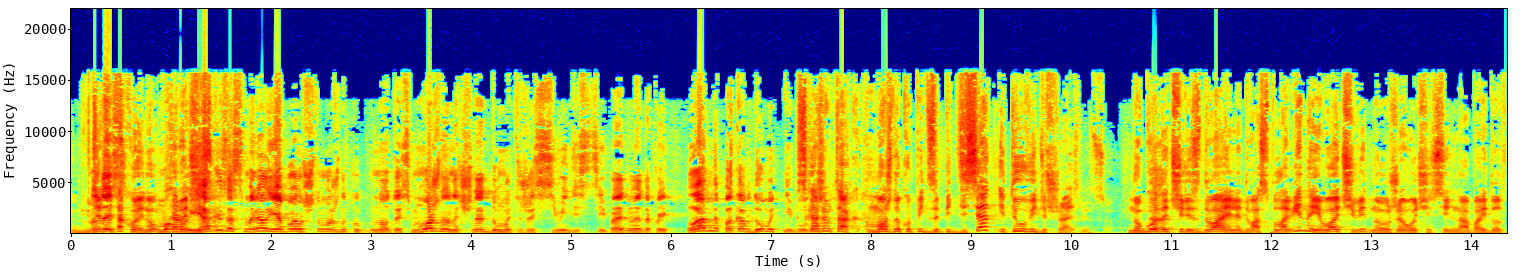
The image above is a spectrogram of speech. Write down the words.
Где-то то есть, такой, ну, мо- короче... Я когда смотрел, я понял, что можно купить, ну, то есть можно начинать думать уже с 70, и поэтому я такой, ладно, пока думать не буду. Скажем так, можно купить за 50, и ты увидишь разницу. Но года Да. через два или два с половиной его, очевидно, уже очень сильно обойдут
